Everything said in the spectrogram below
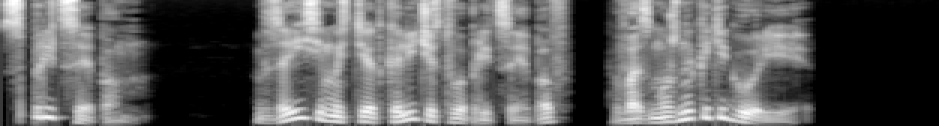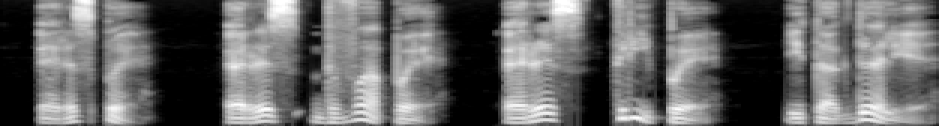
с прицепом. В зависимости от количества прицепов возможны категории РСП, РС-2П, РС-3П и так далее.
